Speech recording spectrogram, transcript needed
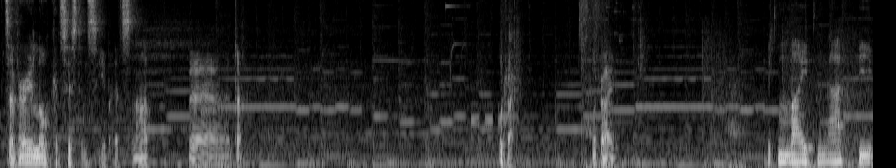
It's a very low consistency, but it's not uh, bad. We'll try. We'll try. It might not be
